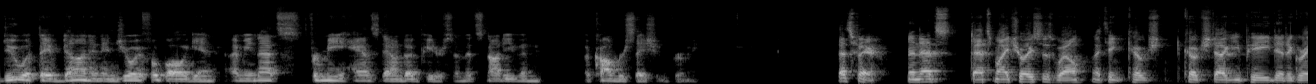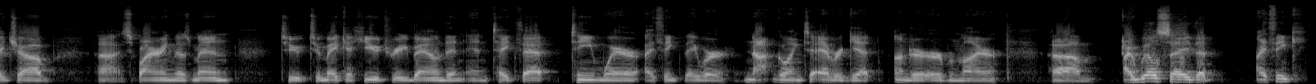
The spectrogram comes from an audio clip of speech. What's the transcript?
do what they've done and enjoy football again. I mean, that's for me, hands down, Doug Pederson. That's not even a conversation for me. That's fair, and that's that's my choice as well. I think Coach Coach Doug UP did a great job uh, inspiring those men to to make a huge rebound and and take that team where I think they were not going to ever get under Urban Meyer. Um, I will say that I think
